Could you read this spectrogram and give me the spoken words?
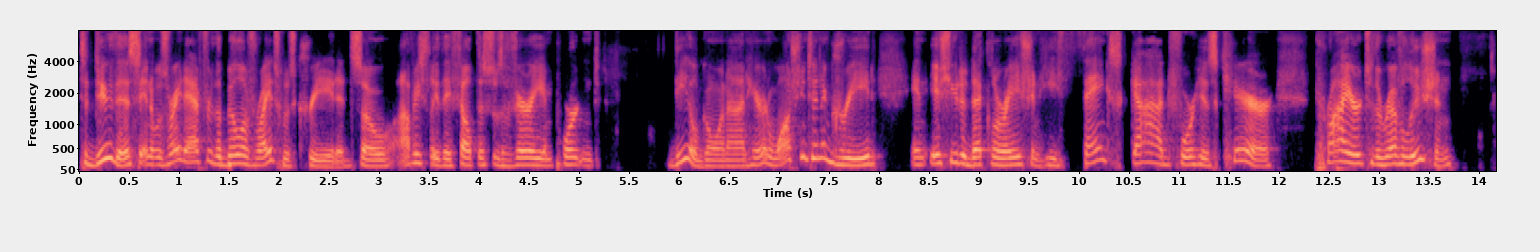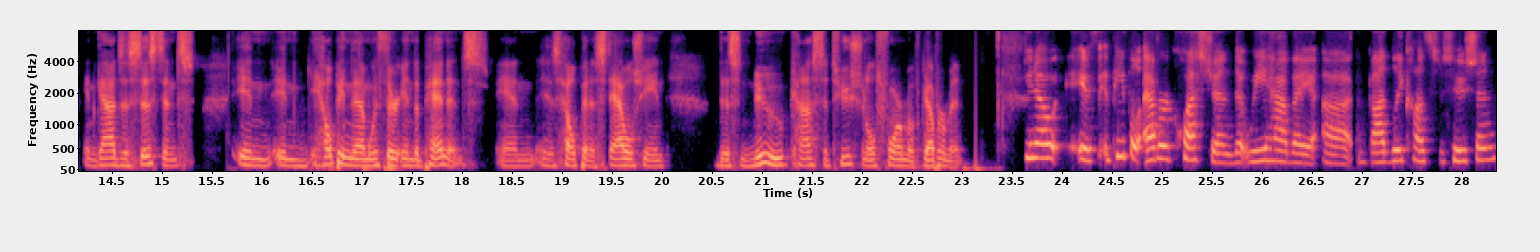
to do this, and it was right after the Bill of Rights was created. So obviously, they felt this was a very important deal going on here. And Washington agreed and issued a declaration. He thanks God for his care prior to the revolution and God's assistance in, in helping them with their independence and his help in establishing this new constitutional form of government. You know, if, if people ever question that we have a uh, godly constitution,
